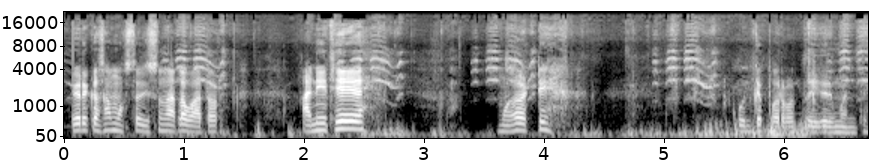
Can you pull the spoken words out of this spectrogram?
वगैरे कसा मस्त दिसून आला वातावरण. आणि इथे मला वाटते कोणते पर्वत वगैरे म्हणते.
